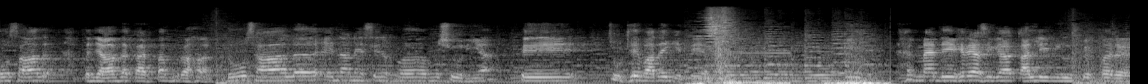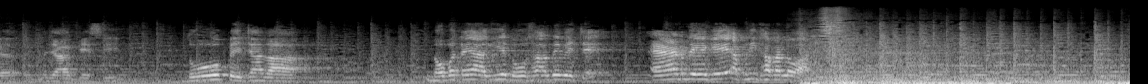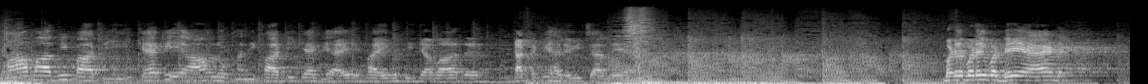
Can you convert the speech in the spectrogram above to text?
2 ਸਾਲ ਪੰਜਾਬ ਦਾ ਕਰਤਾ ਬੁਰਾ ਹਾਲ। 2 ਸਾਲ ਇਹਨਾਂ ਨੇ ਸਿਰਫ ਮਸ਼ਹੂਰੀਆਂ ਤੇ ਝੂਠੇ ਵਾਅਦੇ ਕੀਤੇ ਆ। ਮੈਂ ਦੇਖ ਰਿਹਾ ਸੀਗਾ ਕੱਲ ਹੀ ਨਿਊਜ਼ਪੇਪਰ ਪੰਜਾਬ ਕੇਸਰੀ। ਦੋ ਪੇਜਾਂ ਦਾ ਨੌਬਤ ਇਹ ਆ ਗਈ ਹੈ 2 ਸਾਲ ਦੇ ਵਿੱਚ ਐਡ ਦੇ ਕੇ ਆਪਣੀ ਖਬਰ ਲਵਾ ਲਈ ਆਮ ਆਦਮੀ ਪਾਰਟੀ ਕਹਿ ਕੇ, ਆਮ ਲੋਕਾਂ ਦੀ ਪਾਰਟੀ ਕਹਿ ਕੇ ਆਏ, ਭਾਈ ਭਤੀਜਾਵਾਦ ਡਟ ਕੇ ਹਲੇ ਵੀ ਚੱਲਦੇ ਆ ਬੜੇ ਬੜੇ ਵੱਡੇ ਐਡ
